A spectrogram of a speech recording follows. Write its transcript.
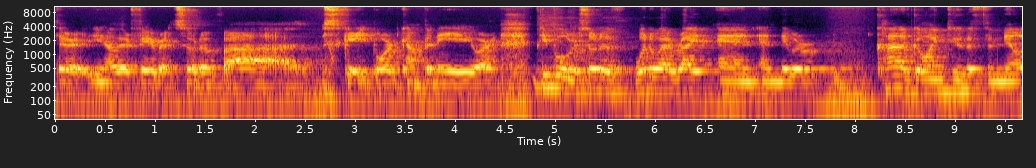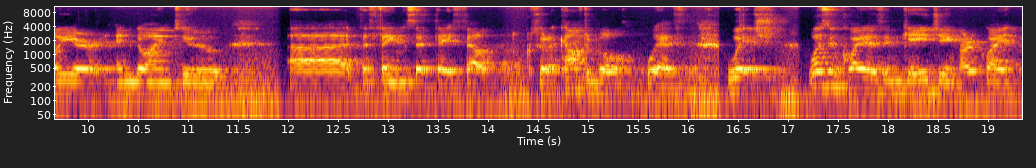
their you know their favorite sort of uh, skateboard company or people were sort of what do i write and and they were kind of going to the familiar and going to uh, the things that they felt sort of comfortable with, which wasn't quite as engaging or quite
